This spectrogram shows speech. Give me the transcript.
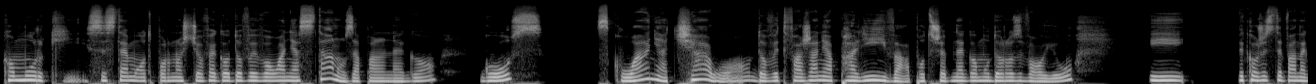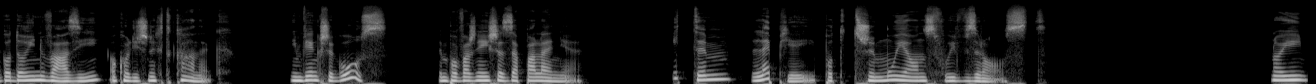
komórki systemu odpornościowego do wywołania stanu zapalnego, guz skłania ciało do wytwarzania paliwa potrzebnego mu do rozwoju i wykorzystywanego do inwazji okolicznych tkanek. Im większy guz, tym poważniejsze zapalenie i tym lepiej podtrzymuje on swój wzrost. No i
